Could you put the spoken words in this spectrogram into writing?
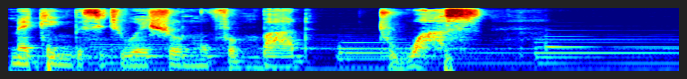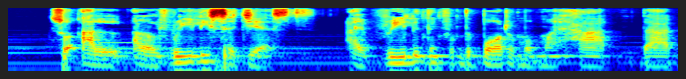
making the situation move from bad to worse. So I'll, I'll really suggest, I really think from the bottom of my heart that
